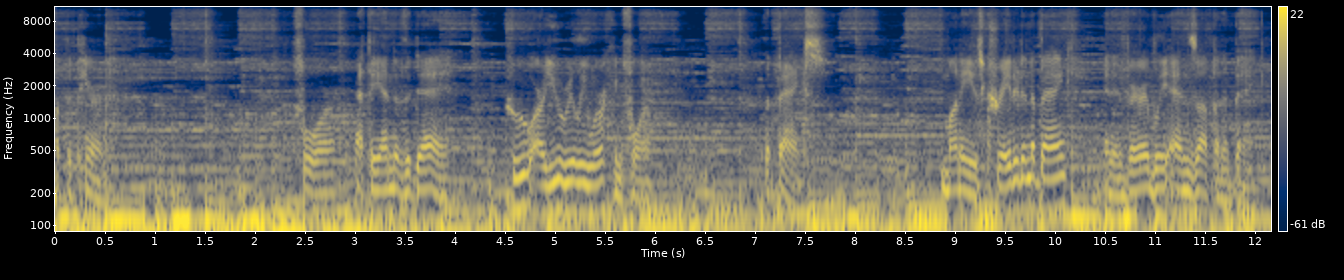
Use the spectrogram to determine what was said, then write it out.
of the pyramid. For, at the end of the day, who are you really working for? The banks. Money is created in a bank and invariably ends up in a bank.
